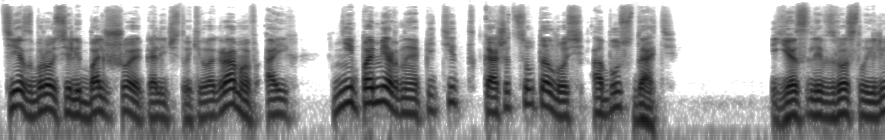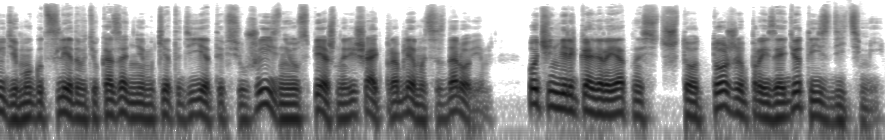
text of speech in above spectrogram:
Те сбросили большое количество килограммов, а их непомерный аппетит, кажется, удалось обуздать. Если взрослые люди могут следовать указаниям кето-диеты всю жизнь и успешно решать проблемы со здоровьем, очень велика вероятность, что тоже произойдет и с детьми.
